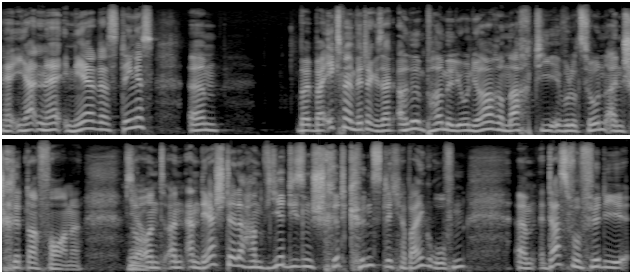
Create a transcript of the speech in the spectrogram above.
Na, ja, ne, nee, das Ding ist, ähm, bei, bei X-Men wird ja gesagt, alle ein paar Millionen Jahre macht die Evolution einen Schritt nach vorne. So, Ja. und an, an der Stelle haben wir diesen Schritt künstlich herbeigerufen. Ähm, das, wofür die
